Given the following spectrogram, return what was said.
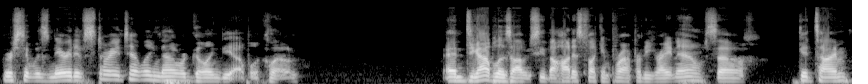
First it was narrative storytelling. Now we're going Diablo clone. And Diablo is obviously the hottest fucking property right now. So good time.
